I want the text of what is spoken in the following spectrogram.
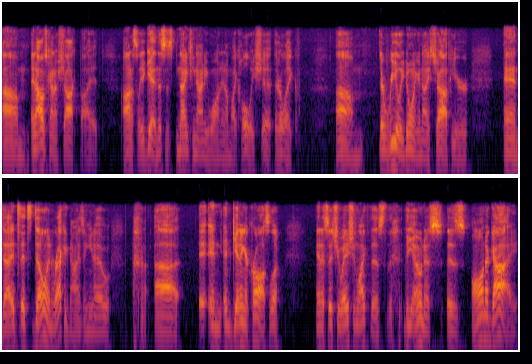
um, and I was kind of shocked by it, honestly. Again, this is 1991, and I'm like, holy shit, they're like, um, they're really doing a nice job here, and uh, it's it's Dylan recognizing, you know, uh, and and getting across, look, in a situation like this, the, the onus is on a guy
